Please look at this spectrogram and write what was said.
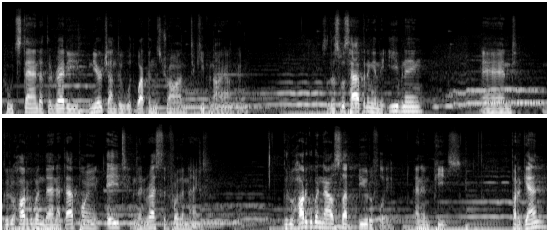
who would stand at the ready near Chandu with weapons drawn to keep an eye on him. So this was happening in the evening, and Guru Hargobind then at that point ate and then rested for the night. Guru Hargobind now slept beautifully and in peace. But again,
